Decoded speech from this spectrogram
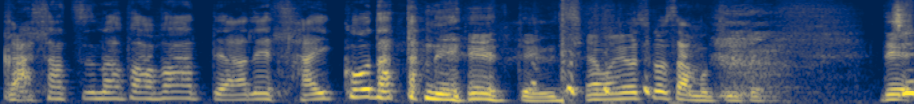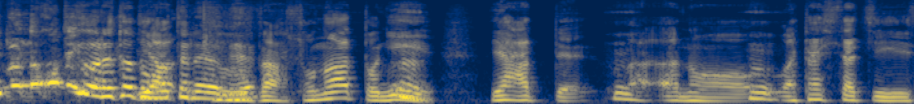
ガサツなババアってあれ最高だったねって内山よしこさんも聞いて。で自分のこと言われたと思ってないよね。その後に、うん。いやって、うん。ああの、うん。私たち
